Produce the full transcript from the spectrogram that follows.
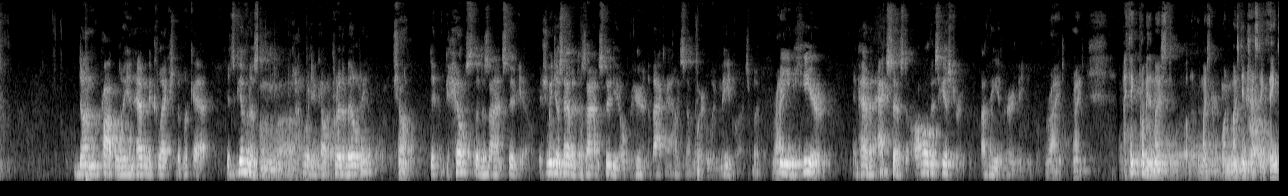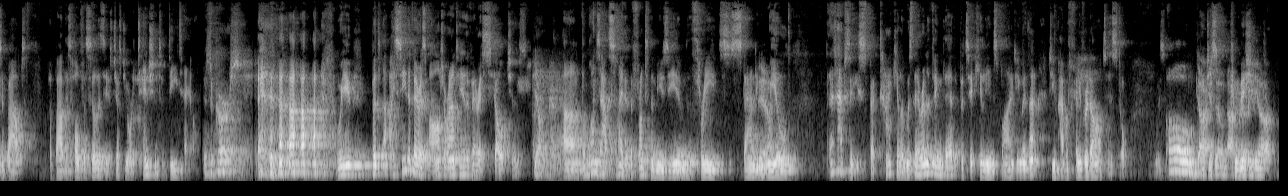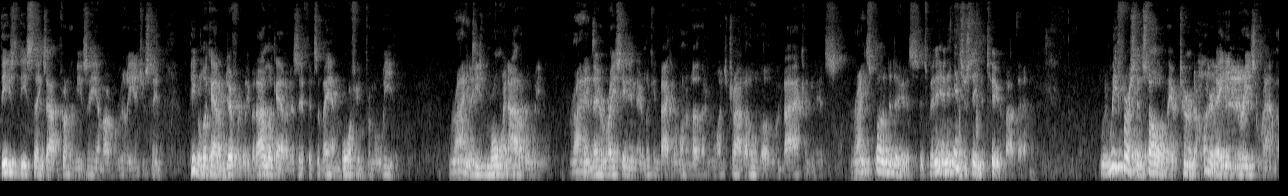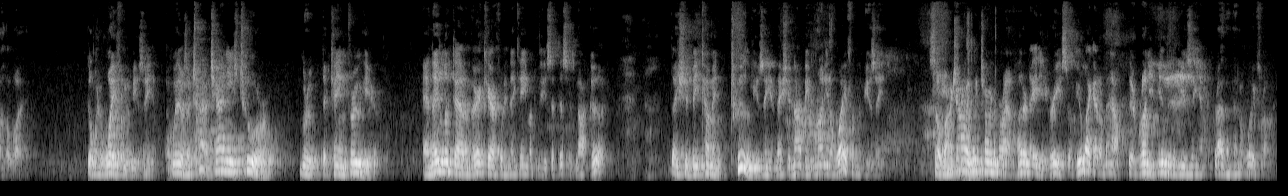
done properly and having the collection to look at, it's given us some, uh, what do you call it, credibility Sure. that helps the design studio. If we just had a design studio over here in the back alley somewhere, it wouldn't mean much. But Right. being here and having access to all this history, I think is very meaningful. Right, right. I think probably the most, the most, one of the most interesting things about about this whole facility is just your attention to detail. It's a curse. Were you? But I see the various art around here, the various sculptures. Yeah. Um, the ones outside at the front of the museum, the three standing Yeah. wheeled. That's absolutely spectacular. Was there anything there that particularly inspired you in that? Do you have a favorite artist, or was Oh, gosh, just no, not really. Uh, These, these things out in front of the museum are really interesting. People look at them differently, but I look at them as if it's a man morphing from a wheel. You know, right, he's growing out of a wheel. right? And they're racing and they're looking back at one another, and one's trying to hold the other one back, and it's, Right. it's fun to do. It's, it's been, and interesting too about that. When we first installed, them, they were turned hundred and eighty degrees around the other way, going away from the museum. Well, there was a Chinese tour group that came through here, and they looked at them very carefully, and they came up to me and said, this is not good they should be coming to the museum. They should not be running away from the museum. So by golly, we turned them around 180 degrees. So if you look at them now, they're running into the museum rather than away from it.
